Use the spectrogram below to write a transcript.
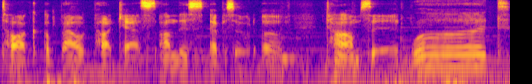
talk about podcasts on this episode of Tom Said What?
